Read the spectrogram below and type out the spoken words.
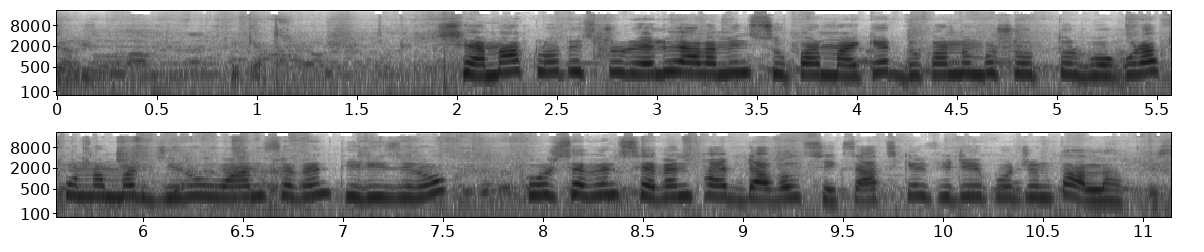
সুন্দর। ঠিক আছে। Shyama cloth store railway Alamin super market দোকান নম্বর সত্তর Bogura phone number zero one seven three zero four seven seven five double six. আজকের ভিডিও পর্যন্ত আল্লাহ হাফিজ।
